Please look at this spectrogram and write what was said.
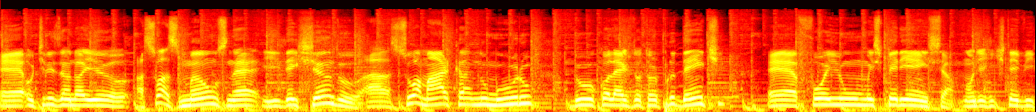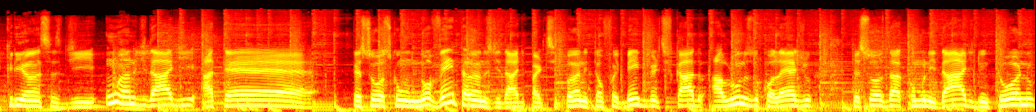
é, utilizando aí as suas mãos, né, e deixando a sua marca no muro do Colégio Doutor Prudente, é, foi uma experiência onde a gente teve crianças de um ano de idade até pessoas com 90 anos de idade participando, então foi bem diversificado, alunos do colégio, pessoas da comunidade, do entorno,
